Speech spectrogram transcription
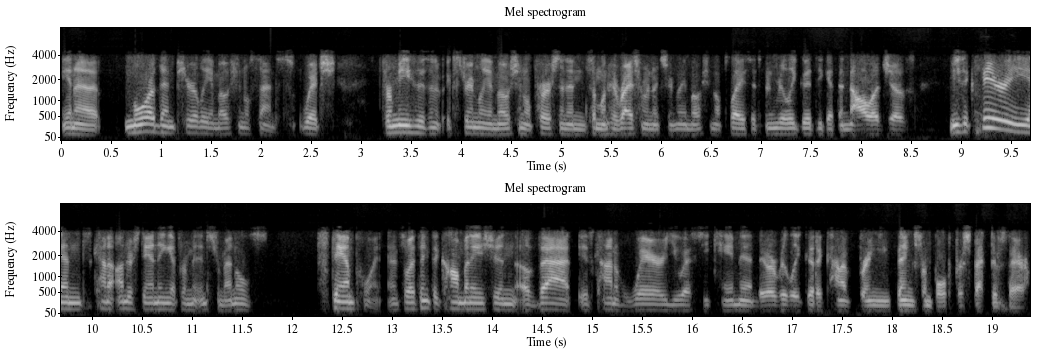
in a more than purely emotional sense. Which, for me, who's an extremely emotional person and someone who writes from an extremely emotional place, it's been really good to get the knowledge of music theory and kind of understanding it from an instrumentals standpoint. And so I think the combination of that is kind of where USC came in. They were really good at kind of bringing things from both perspectives there.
